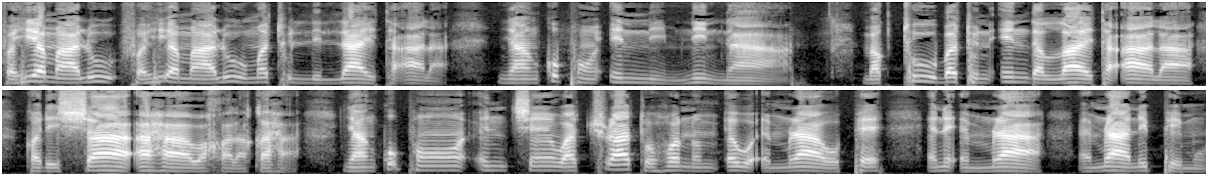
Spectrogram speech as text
Fahiya maalu, fahiya maalumatun lillahi ta'ala, Nyankopɔn nnim ne nyinaa. Maktubatun inda Allahi ta'ala qad sha'aha wa khalaqaha, Nyankopɔn nkyɛn wɔatwerɛ ato hɔnom wɔ mmerɛ a Ɔpɛ ne mmerɛ a mmerɛ a Ne pɛ mu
